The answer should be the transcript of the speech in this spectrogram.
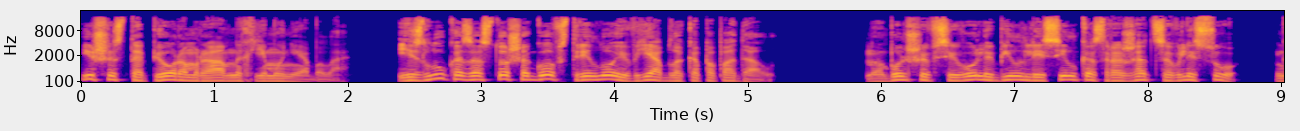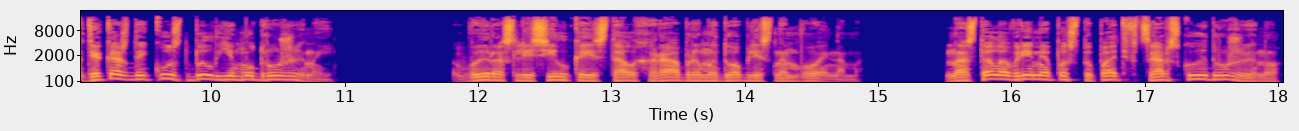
и шестопером равных ему не было. Из лука за сто шагов стрелой в яблоко попадал. Но больше всего любил лисилка сражаться в лесу, где каждый куст был ему дружиной. Вырос лисилка и стал храбрым и доблестным воином. Настало время поступать в царскую дружину,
